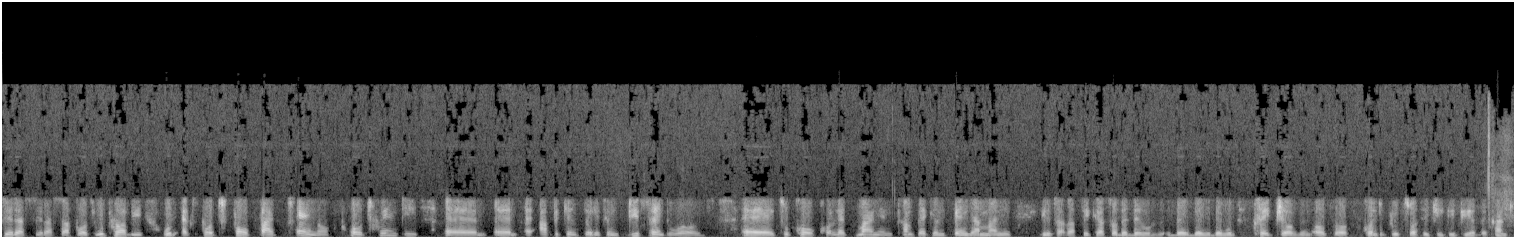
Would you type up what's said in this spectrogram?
serious, serious support, we probably would export four, five, ten, or, or 20 um, um, African stories in different worlds. Uh, to co- collect money and come back and spend their money in South Africa so that they would, they, they, they would create jobs and also contribute to the GDP of the country.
